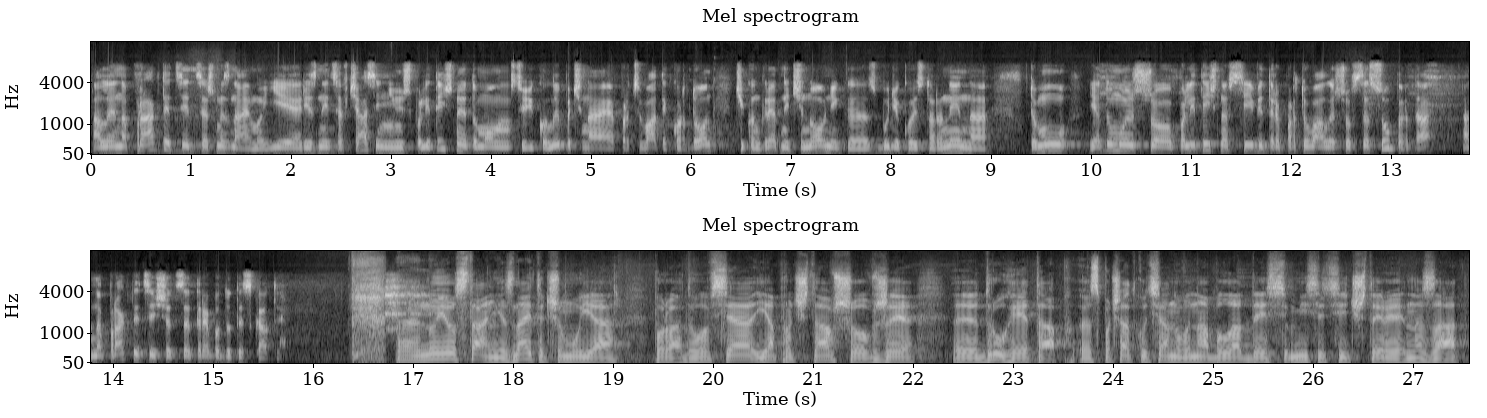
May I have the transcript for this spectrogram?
Але на практиці це ж ми знаємо. Є різниця в часі між політичною домовленістю і коли починає працювати кордон чи конкретний чиновник е, з будь-якої сторони. На тому я думаю, що політично всі відрепортували, що все супер, да а на практиці ще це треба дотискати. Е, Ну і останнє. Знаєте, чому я порадувався? Я прочитав, що вже е, другий етап. Е, Спочатку ця новина була десь місяці чотири назад.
